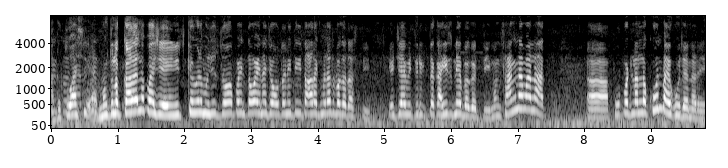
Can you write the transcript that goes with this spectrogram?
अगं तू अशी मग तुला कळायला पाहिजे. इतक्या वेळ म्हणजे जोपर्यंत तेव्हा आहे ना जेवताना ती तारक मेहताच बघत असती. याच्या व्यतिरिक्त काहीच नाही बघत ती. मग सांग ना मला अं, पोपटलालला कोण बायको देणार आहे?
